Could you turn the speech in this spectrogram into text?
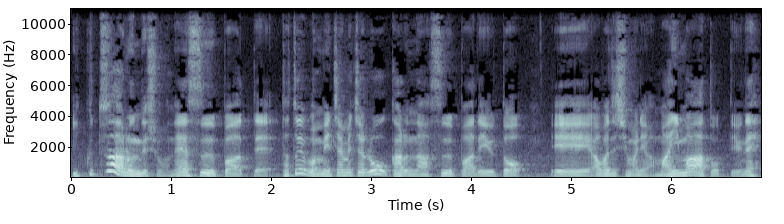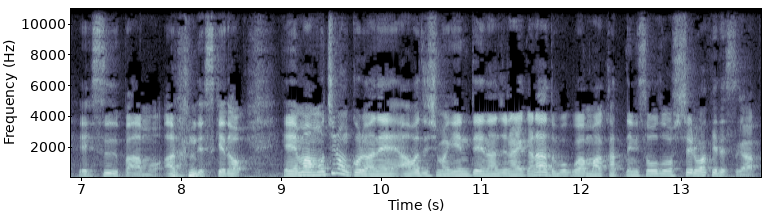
いくつあるんでしょうね、スーパーって。例えばめちゃめちゃローカルなスーパーで言うと、えー、淡路島にはマイマートっていうね、スーパーもあるんですけど、えー、まあもちろんこれはね、淡路島限定なんじゃないかなと僕はまあ勝手に想像してるわけですが、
